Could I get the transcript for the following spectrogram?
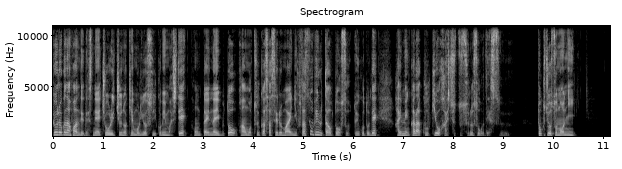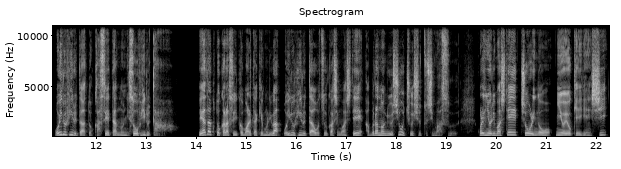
強力なファンでですね、調理中の煙を吸い込みまして、本体内部とファンを通過させる前に2つのフィルターを通すということで、背面から空気を発出するそうです。特徴その2、オイルフィルターと活性炭の2層フィルター。エアダクトから吸い込まれた煙はオイルフィルターを通過しまして油の粒子を抽出します。これによりまして調理の匂いを軽減し、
